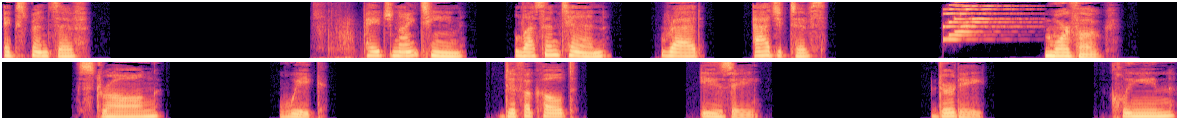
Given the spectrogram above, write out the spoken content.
Expensive. Page 19. Lesson 10. Read. Adjectives. Morvoke. strong, weak, difficult, easy, dirty, clean,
